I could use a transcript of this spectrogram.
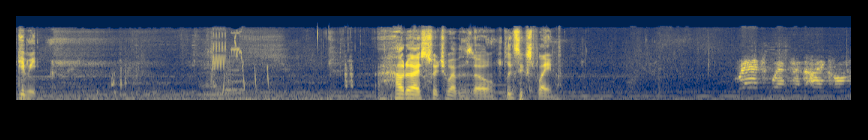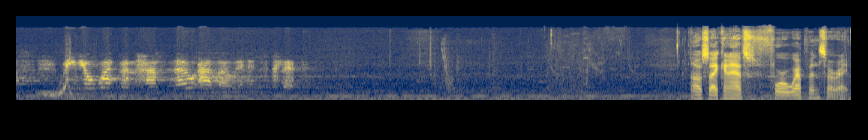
Give me... How do I switch weapons though? Please explain. Red weapon icons mean your weapon has no ammo in its clip. Oh, so I can have four weapons? Alright.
